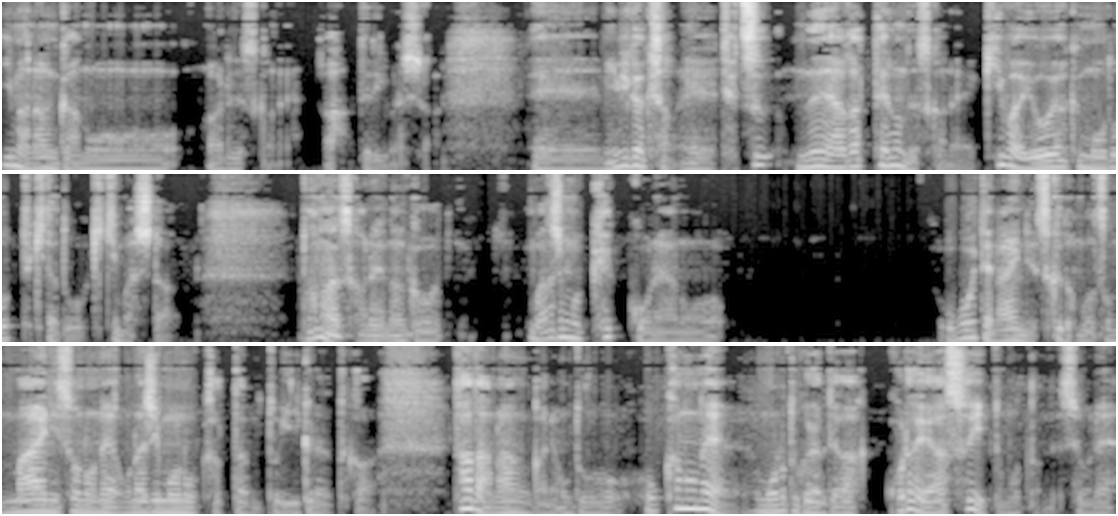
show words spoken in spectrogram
今なんかあのー、あれですかね。あ、出てきました。えー、耳かきさん、えー、鉄、ね、上がってるんですかね。木はようやく戻ってきたと聞きました。どうなんですかね。なんか、私も結構ね、あの、覚えてないんですけども、その前にそのね、同じものを買った時いくらだったか。ただなんかね、ほんと、他のね、ものと比べて、あ、これは安いと思ったんですよね。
